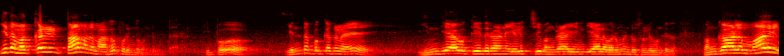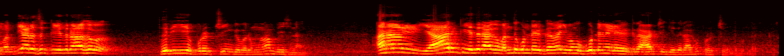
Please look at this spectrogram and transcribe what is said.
இதை மக்கள் தாமதமாக புரிந்து கொண்டு விட்டார்கள். இப்போது எந்த பக்கத்தில் இந்தியாவுக்கு எதிரான எழுச்சி வங்காள இந்தியாவில் வரும் என்று சொல்லி கொண்டிருந்தோம். வங்காளம் மாதிரி மத்திய அரசுக்கு எதிராக பெரிய புரட்சி இங்கே வரும்லாம் பேசினாங்க. ஆனால் யாருக்கு எதிராக வந்து கொண்டே இருக்கிறதா இவங்க கூட்டணியில் இருக்கிற ஆட்சிக்கு எதிராக புரட்சி வந்து கொண்டே இருக்கிறது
